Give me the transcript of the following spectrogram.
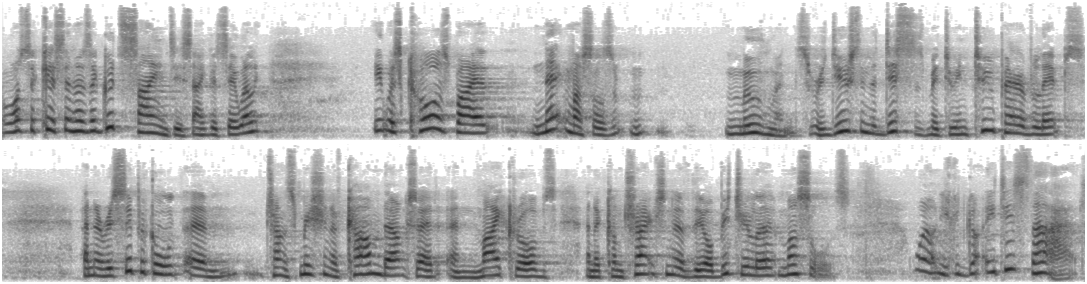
what's a kiss? And as a good scientist, I could say, Well, it, it was caused by neck muscles m- movements, reducing the distance between two pair of lips and a reciprocal um, transmission of carbon dioxide and microbes and a contraction of the orbicular muscles. Well, you could go, it is that.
